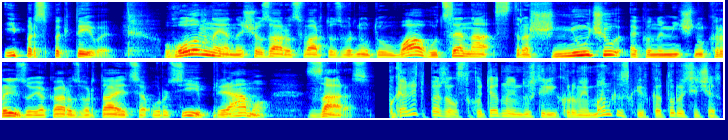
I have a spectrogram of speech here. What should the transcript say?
і перспективи. Головне, на що зараз варто звернути увагу, це на страшнючу економічну кризу, яка розгортається у Росії прямо зараз. Покажите, пожалуйста, хоть одну индустрию, кроме банковской, в которой сейчас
